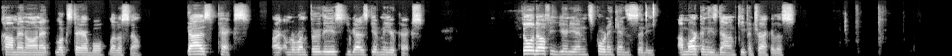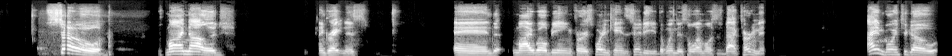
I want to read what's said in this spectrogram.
Comment on it. Looks terrible. Let us know. Guys, picks. All right, I'm gonna run through these. You guys give me your picks. Philadelphia Union, Sporting Kansas City. I'm marking these down. I'm keeping track of this. So, my knowledge and greatness and my well-being for Sporting Kansas City to win this whole MLS is back tournament, I am going to go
